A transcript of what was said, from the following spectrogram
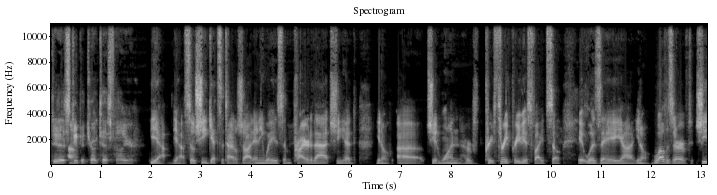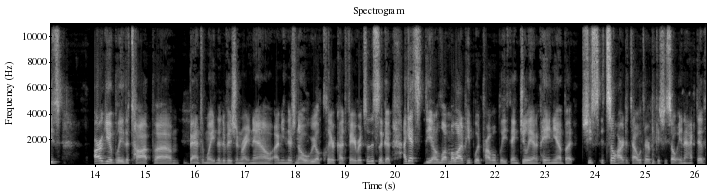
Due to um, stupid um, drug test failure. Yeah, yeah. So she gets the title shot anyways. And prior to that, she had, you know, uh, she had won her pre- three previous fights. So it was a, uh, you know, well deserved. She's arguably the top um, bantamweight in the division right now. I mean, there's no real clear cut favorite, so this is a good. I guess you know a lot of people would probably think Julianna Pena, but she's it's so hard to tell with her because she's so inactive.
